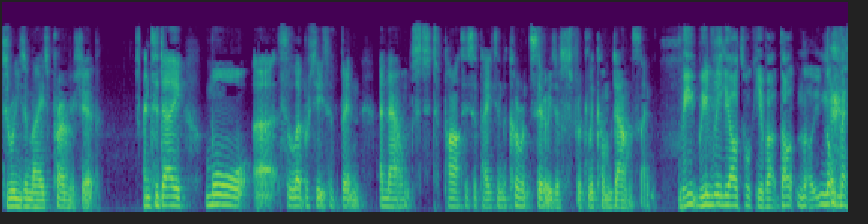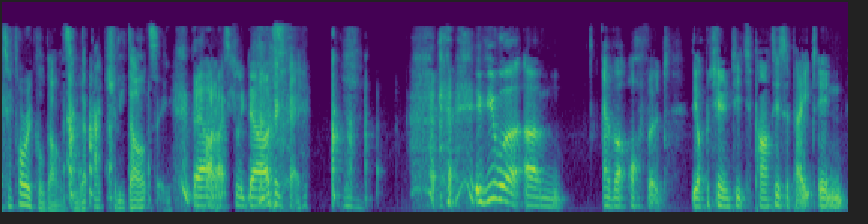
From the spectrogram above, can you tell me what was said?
Theresa May's premiership. And today, more uh, celebrities have been announced to participate in the current series of Strictly Come Dancing. We we really are talking about not, not metaphorical dancing, but actually dancing. They are actually dancing. okay. if you were um, ever offered the opportunity to participate in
